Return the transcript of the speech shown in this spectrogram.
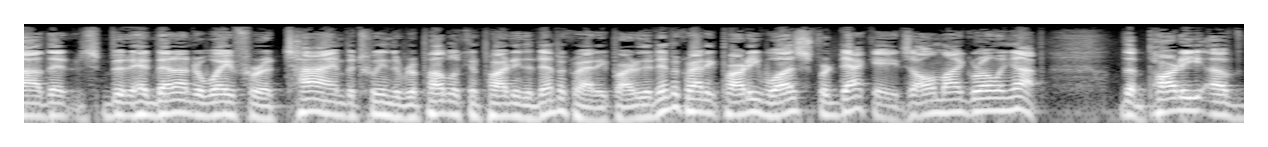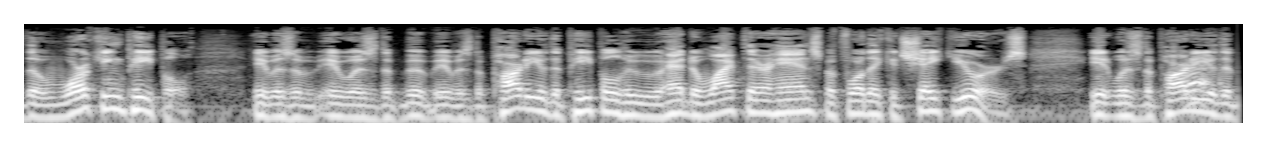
uh, that had been underway for a time between the Republican Party and the Democratic Party. The Democratic Party was for decades, all my growing up, the party of the working people. It was a, it was the it was the party of the people who had to wipe their hands before they could shake yours. It was the party of the,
